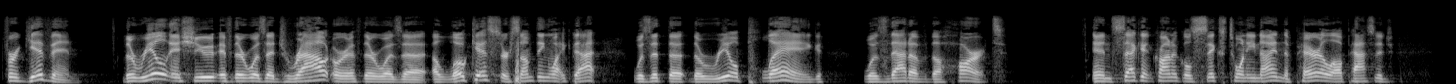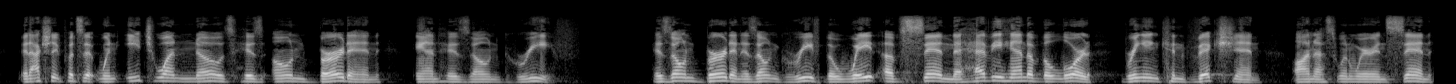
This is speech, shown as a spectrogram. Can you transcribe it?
forgiven. The real issue, if there was a drought or if there was a, a locust or something like that, was that the, the real plague was that of the heart. In Second Chronicles 6.29, the parallel passage, it actually puts it, when each one knows his own burden, and his own grief. His own burden, his own grief, the weight of sin, the heavy hand of the Lord bringing conviction on us when we're in sin,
